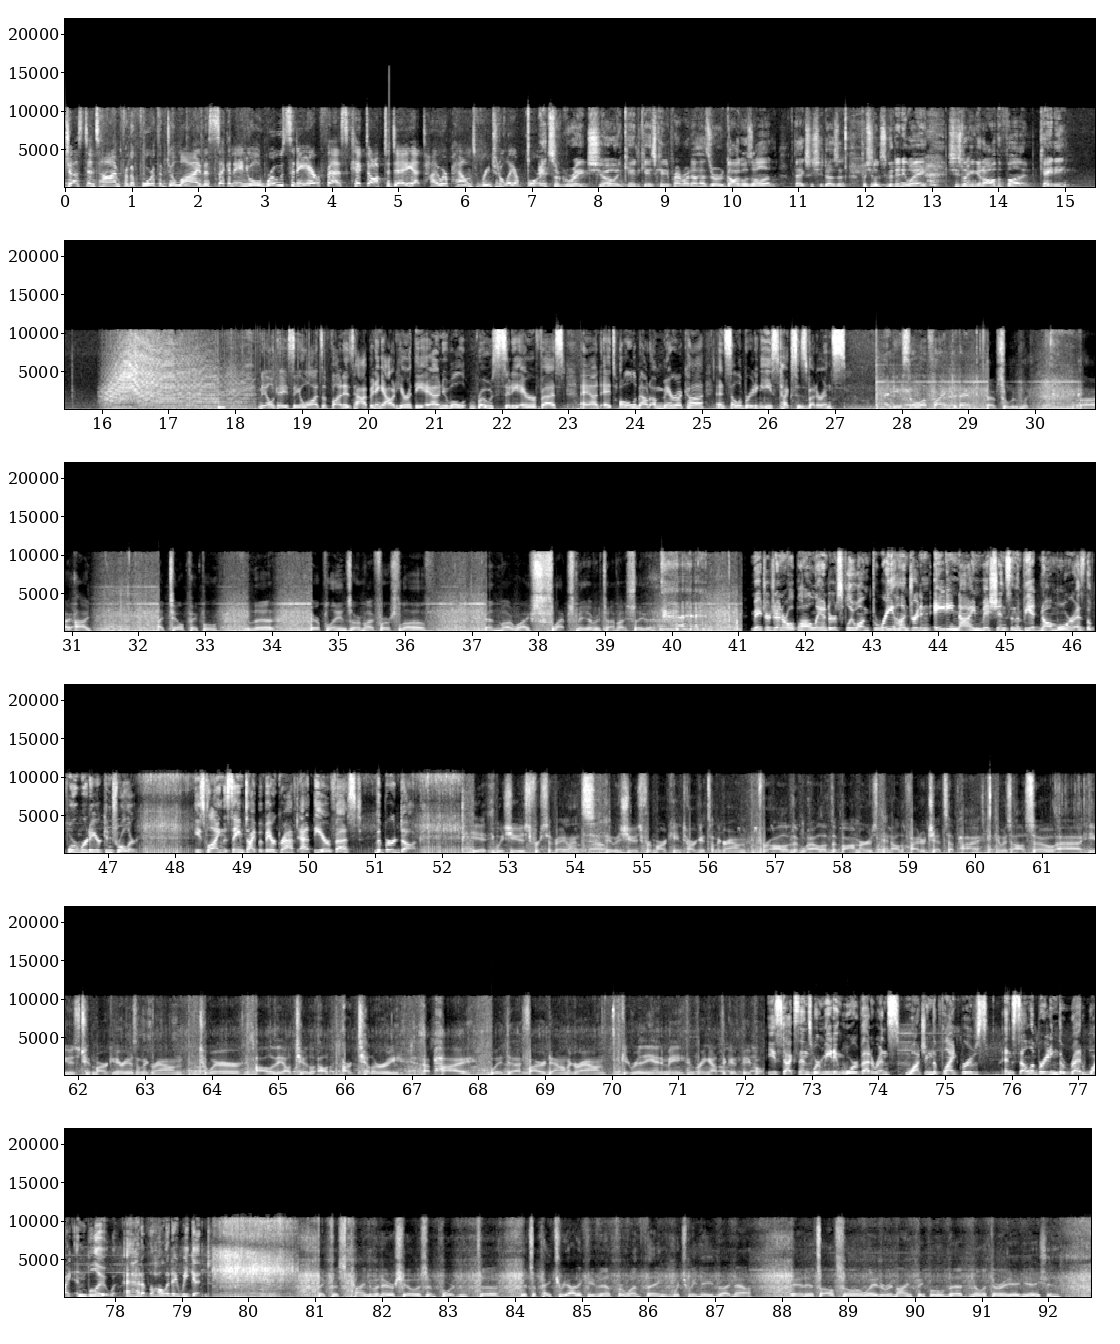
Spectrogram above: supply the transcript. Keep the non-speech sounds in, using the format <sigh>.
Just in time for the 4th of July, the second annual Rose City Air Fest kicked off today at Tyler Pounds Regional Airport. It's a great show, and KETK's Katie Pratt right now has her goggles on. Actually, she doesn't, but she looks good anyway. She's looking at all the fun. Katie. Neil Casey, lots of fun is happening out here at the annual Rose City Air Fest, and it's all about America and celebrating East Texas veterans. And do you still love flying today? Absolutely. I, I, I tell people that airplanes are my first love, and my wife slaps me every time I say that. <laughs> Major General Paul Landers flew on 389 missions in the Vietnam War as the forward air controller. He's flying the same type of aircraft at the Airfest, the Bird Dog. It was used for surveillance. It was used for marking targets on the ground for all of the all of the bombers and all the fighter jets up high. It was also uh, used to mark areas on the ground to where all of the artil artillery up high would uh, fire down on the ground, get rid of the enemy, and bring out the good people. East Texans were meeting war veterans, watching the flight crews, and celebrating the red, white, and blue ahead of the holiday weekend. I think this kind of an air show is important. Uh, it's a patriotic event for one thing, which we need right now, and it's also a way to remind people that military aviation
